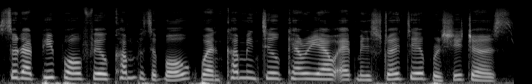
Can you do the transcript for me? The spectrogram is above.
so that people feel comfortable when coming to carry out administrative procedures.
